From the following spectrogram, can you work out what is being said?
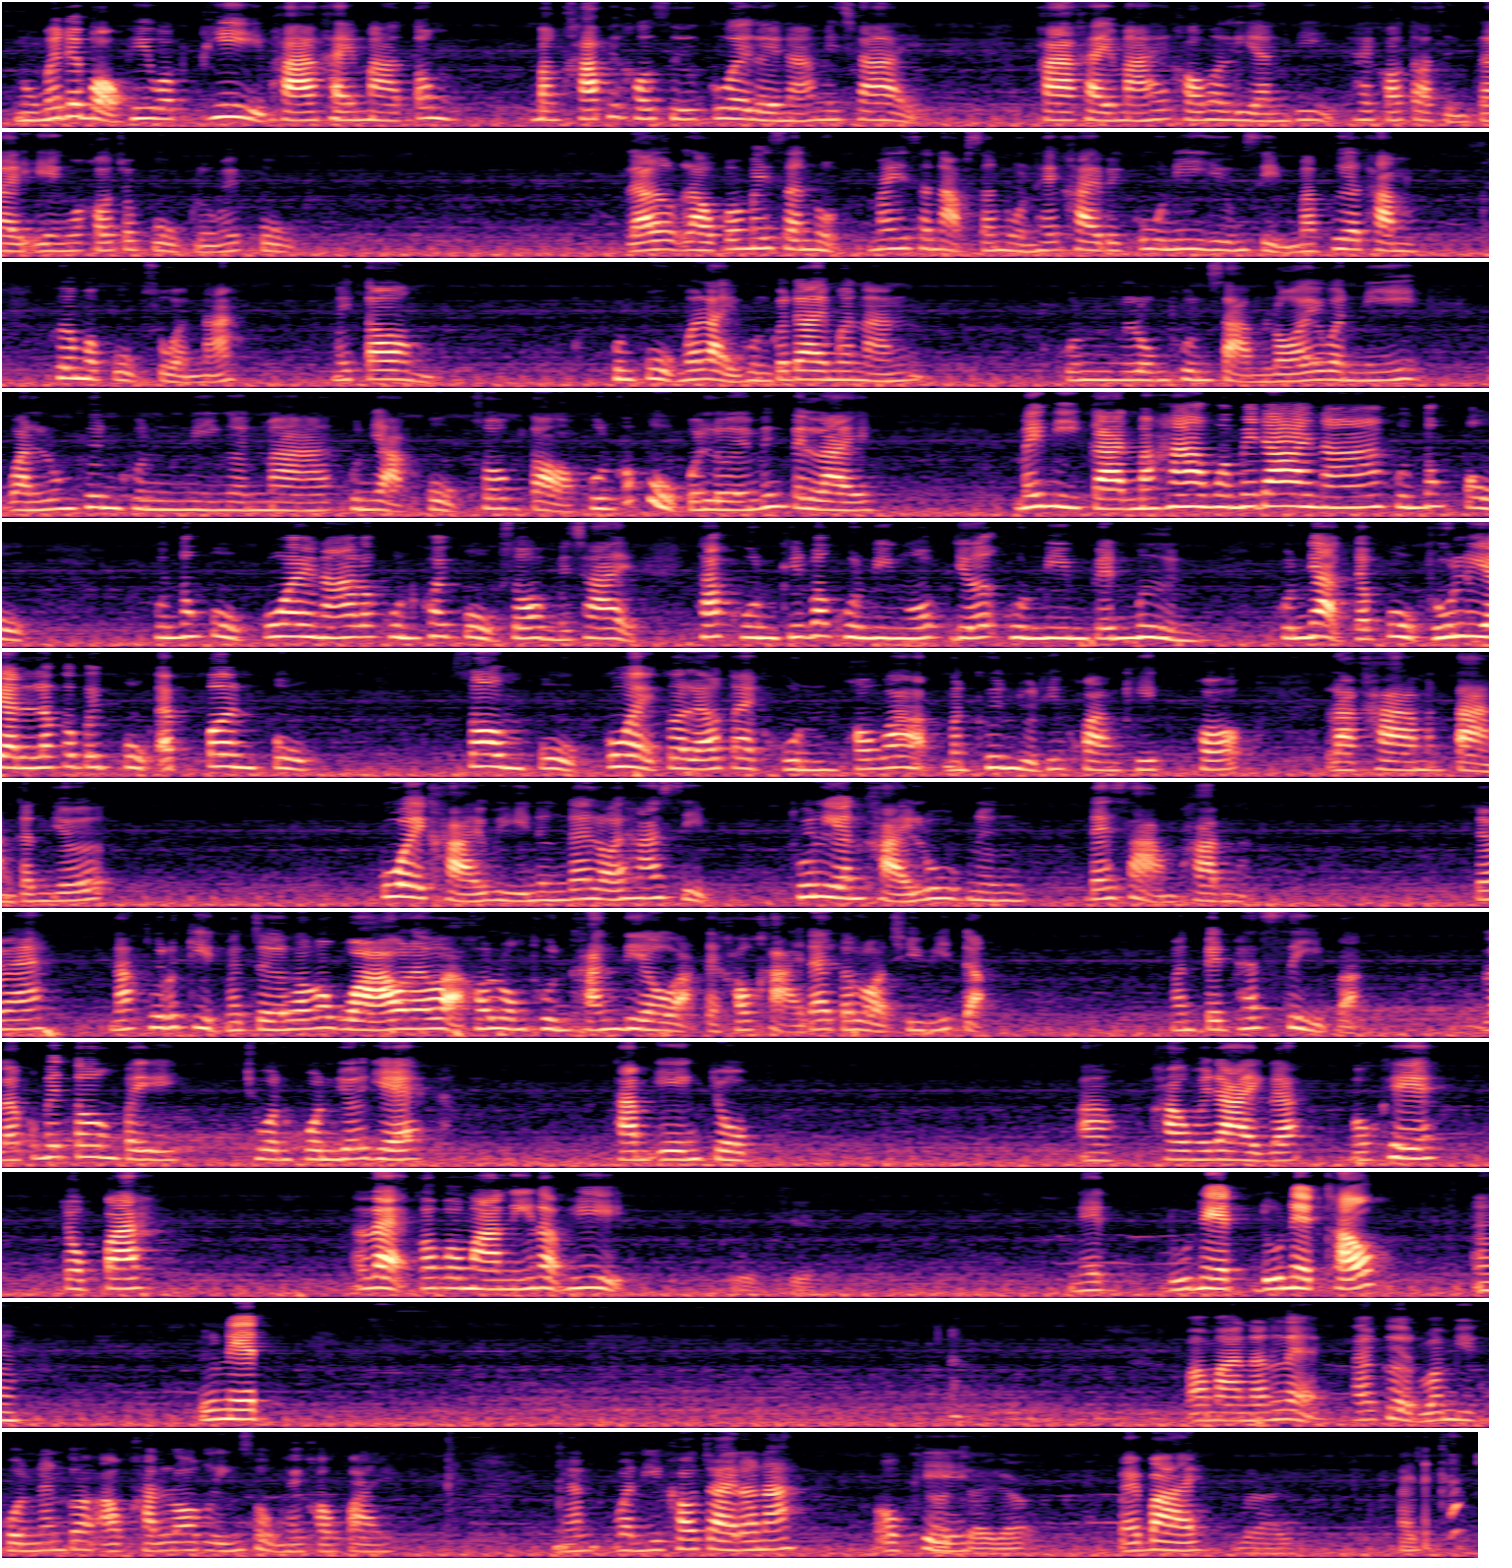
หนูไม่ได้บอกพี่ว่าพี่พาใครมาต้องบังคับให้เขาซื้อกล้วยเลยนะ ไม่ใช่ พาใครมาให้เขามาเรียนพี่ ให้เขาตัดสินใจเองว่าเขาจะปลูกหรือไม่ปลูก แล้วเราก็ไม่สนุไม่สนับสนุนให้ใครไปกู้หนี้ยืมสินมาเพื่อทำเพื่อมาปลูกสวนนะ ไม่ต้อง คุณปลูกเมื่อไหร่คุณก็ได้เมื่อนั้น คุณลงทุนสามร้อยวันนี้ วันรุ่งขึ้นคุณมีเงินมา คุณอยากปลูกส้มต่อ คุณก็ปลูกไปเลยไม่เป็นไร ไม่มีการมาห้ามว่าไม่ได้นะ คุณต้องปลูก คุณต้องปลูกกล้วยนะ แล้วคุณค่อยปลูกส้มไม่ใช่ ถ้าคุณคิดว่าคุณมีงบเยอะ คุณมีเป็นหมื่น คุณอยากจะปลูกทุเรียนแล้วก็ไปปลูกแอปเปิลปลูก ส้มปลูกกล้วยก็แล้วแต่คุณ เพราะว่ามันขึ้นอยู่ที่ความคิด เพราะราคามันต่างกันเยอะ กล้วยขายหวีหนึ่งได้ร้อยห้าสิบทุเรียนขายลูกหนึ่งได้สามพันใช่ไหมนักธุรกิจมาเจอเขาก็ว้าวแล้วอะ่ะเขาลงทุนครั้งเดียวอะ่ะ แต่เขาขายได้ตลอดชีวิตอะ่ะมันเป็นแพสซีฟอะ่ะ แล้วก็ไม่ต้องไปชวนคนเยอะแยะทำเองจบอ้าวเข้าไม่ได้อีกแล้ว โอเค จบไป นั่นแหละก็ประมาณนี้แหละพี่ โอเค เน็ตดูเน็ตดูเน็ตเขาอะดูเน็ตอะประมาณนั้นแหละ ถ้าเกิดว่ามีคนนั่นก็เอาคัดลอกลิงก์ส่งให้เขาไป งั้นวันนี้เข้าใจแล้วนะ โอเคเข้าใจแล้วบายบาย บาย ไปนะคะ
